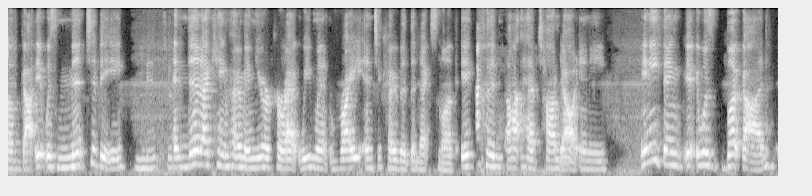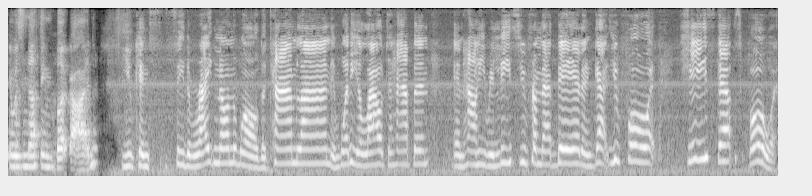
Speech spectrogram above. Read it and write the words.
of God. It was meant to be. Meant to and then I came home, and you're correct. We went right into COVID the next month. It could not have timed out any anything. It, it was but God. It was nothing but God. You can see the writing on the wall, the timeline, and what He allowed to happen, and how He released you from that bed and got you forward. She steps forward.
